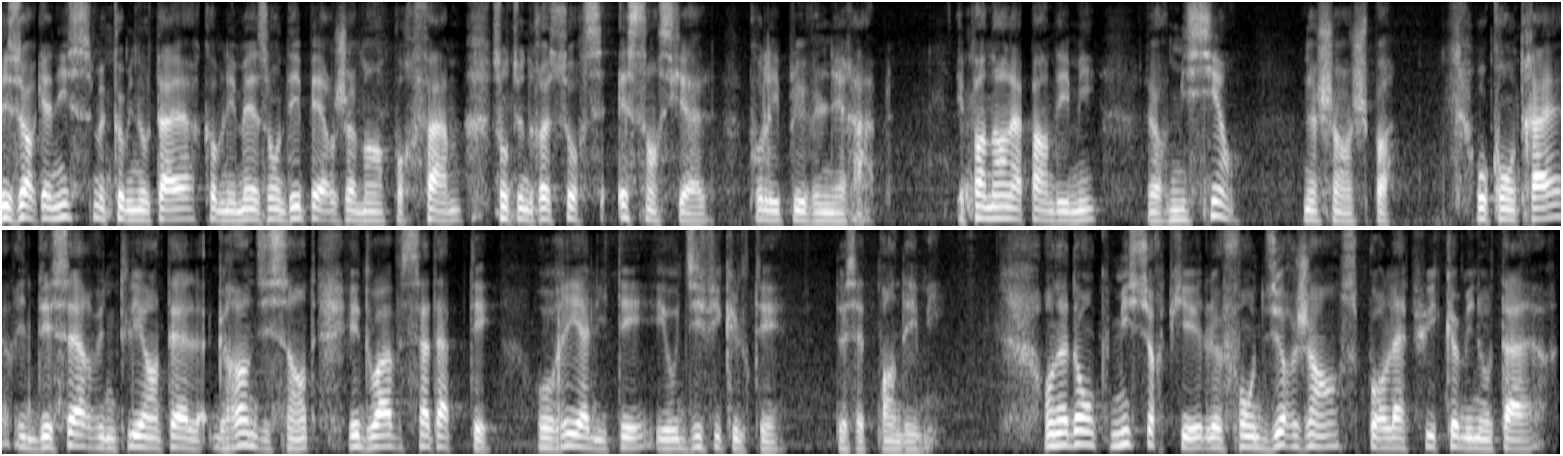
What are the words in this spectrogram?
Les organismes communautaires comme les maisons d'hébergement pour femmes sont une ressource essentielle pour les plus vulnérables. Et pendant la pandémie, leur mission ne change pas. Au contraire, ils desservent une clientèle grandissante et doivent s'adapter aux réalités et aux difficultés de cette pandémie. On a donc mis sur pied le Fonds d'urgence pour l'appui communautaire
